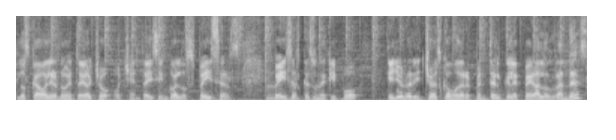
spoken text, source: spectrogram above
los Cavaliers 98-85 a los Pacers. Pacers, que es un equipo que yo lo he dicho, es como de repente el que le pega a los grandes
